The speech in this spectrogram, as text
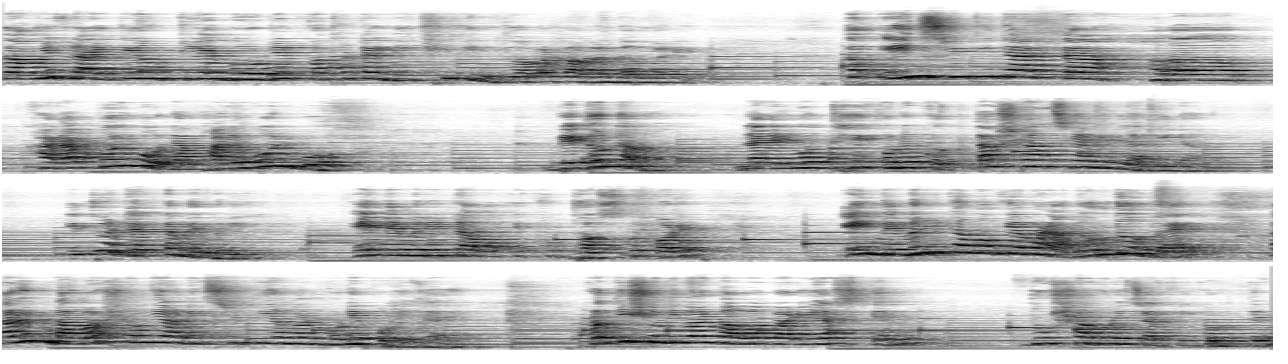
তো আমি ফ্লাইটে উঠলে বোর্ডের কথাটা লিখি কিন্তু আমার বাবার নাম্বারে। তো এই স্মৃতিটা একটা খারাপ বলব না ভালো বলব? বেদনা? না, এর মধ্যে কোনো প্রত্যাশা আছে আমি জানি না। কিন্তু এটা একটা মেমরি এই মেমোরিটা আমাকে খুব ধ্বস্ত করে। এই মেমরিটা আমাকে আবার আনন্দও দেয়, কারণ বাবার সঙ্গে অনেক স্মৃতি আমার মনে পড়ে যায়। প্রতি শনিবার বাবা বাড়ি আসতেন, দূর শহরে চাকরি করতেন,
